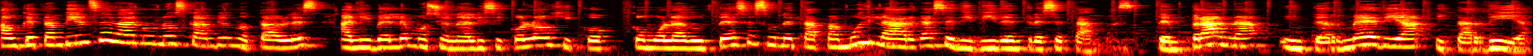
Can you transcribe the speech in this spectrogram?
aunque también se dan unos cambios notables a nivel emocional y psicológico, como la adultez es una etapa muy larga, se divide en tres etapas, temprana, intermedia, y tardía.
